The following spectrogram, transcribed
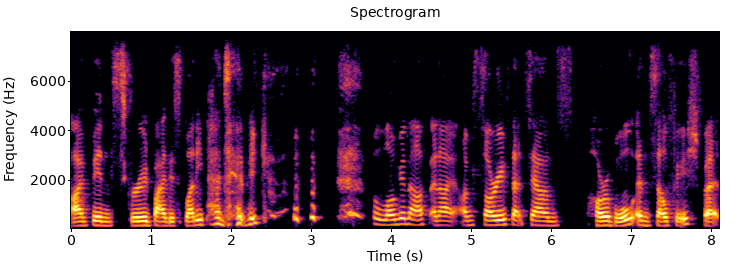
I've been screwed by this bloody pandemic for long enough. And I, I'm sorry if that sounds horrible and selfish, but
